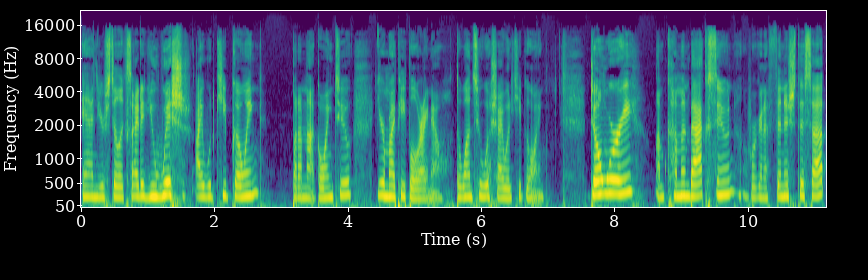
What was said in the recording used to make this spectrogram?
and you're still excited. You wish i would keep going but i'm not going to you're my people right now the ones who wish i would keep going. Don't worry i'm coming back soon. We're going to finish this up.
